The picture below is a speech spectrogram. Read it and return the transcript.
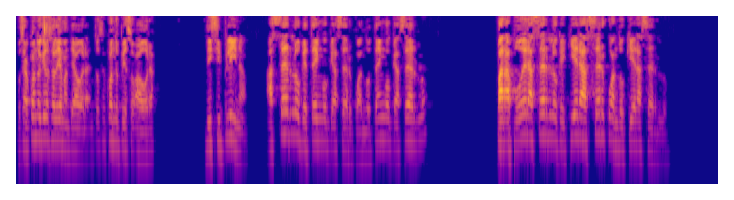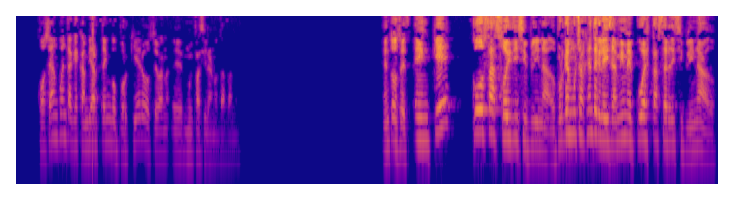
O sea, ¿cuándo quiero ser diamante ahora? Entonces, ¿cuándo empiezo? Ahora. Disciplina. Hacer lo que tengo que hacer cuando tengo que hacerlo para poder hacer lo que quiera hacer cuando quiera hacerlo. Cuando se dan cuenta que cambiar tengo por quiero, se van, es muy fácil anotar también. Entonces, ¿en qué cosas soy disciplinado? Porque hay mucha gente que le dice, a mí me cuesta ser disciplinado.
